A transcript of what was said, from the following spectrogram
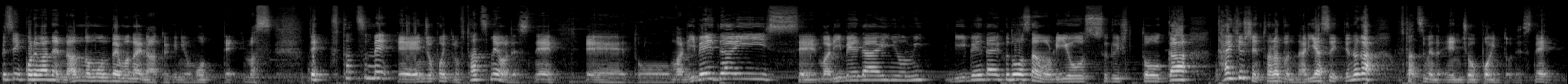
別にこれはね、何の問題もないなというふうに思っています。で、二つ目、えー、炎上ポイントの二つ目はですね、えっ、ー、と、まあ、リベ大生、まあ、リベ大のみ、リベ大不動産を利用する人が、対局者にトラブルになりやすいっていうのが二つ目の炎上ポイントですね。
